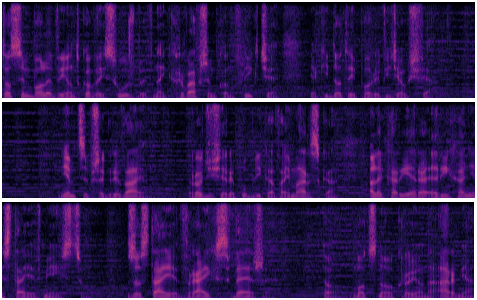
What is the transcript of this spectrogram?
To symbole wyjątkowej służby w najkrwawszym konflikcie, jaki do tej pory widział świat. Niemcy przegrywają. Rodzi się Republika Weimarska, ale kariera Ericha nie staje w miejscu. Zostaje w Reichswehrze. To mocno okrojona armia,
